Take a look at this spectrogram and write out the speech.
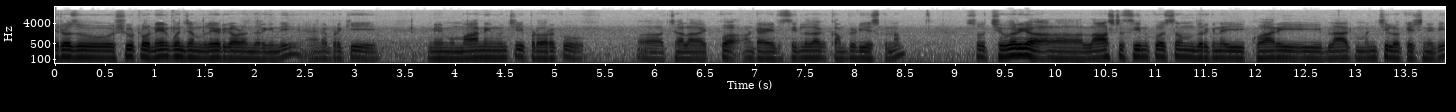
ఈరోజు షూట్లో నేను కొంచెం లేట్ కావడం జరిగింది. అయినప్పటికీ మేము మార్నింగ్ నుంచి ఇప్పటి వరకు చాలా ఎక్కువ అంటే ఐదు సీన్ల దాకా కంప్లీట్ చేసుకున్నాం. సో చివరిగా లాస్ట్ సీన్ కోసం దొరికిన ఈ క్వారీ ఈ బ్లాక్ మంచి లొకేషన్ ఇది.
